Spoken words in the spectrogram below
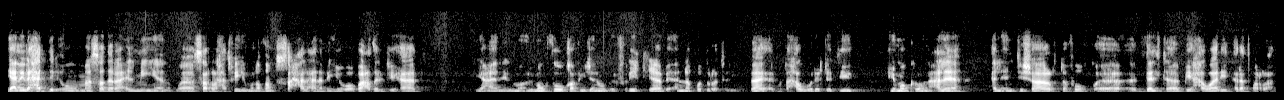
يعني لحد اليوم ما صدر علميا وصرحت فيه منظمة الصحة العالمية وبعض الجهات يعني الموثوقة في جنوب إفريقيا بأن قدرة المتحور الجديد إيموكرون على الانتشار تفوق آه، الدلتا بحوالي ثلاث مرات.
